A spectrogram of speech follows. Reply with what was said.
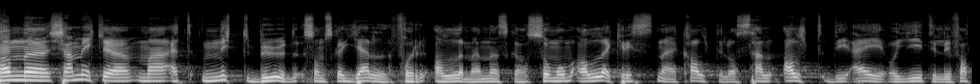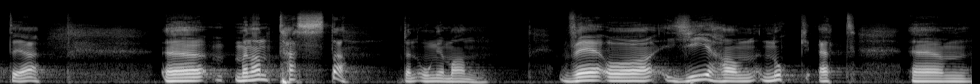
Han eh, kommer ikke med et nytt bud som skal gjelde for alle mennesker, som om alle kristne er kalt til å selge alt de eier, og gi til de fattige. Eh, men han tester den unge mannen ved å gi han nok et um,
